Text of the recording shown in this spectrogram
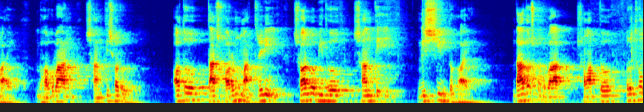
হয়। ভগবান শান্তিস্বরূপ। অত তার স্মরণ মাত্রেরই সর্ববিধ শান্তি নিশ্চিন্ত হয়। দ্বাদশ অনুবাদ সমাপ্ত। প্রথম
